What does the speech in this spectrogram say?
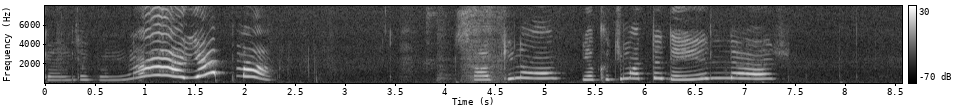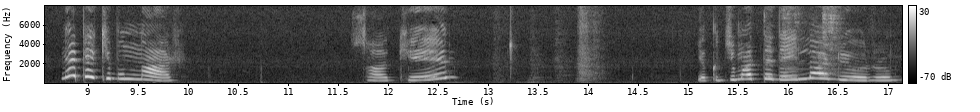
Geldi bana. Yapma. Sakin ol. Yakıcı madde değiller. Ne peki bunlar? Sakin. Yakıcı madde değiller diyorum.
